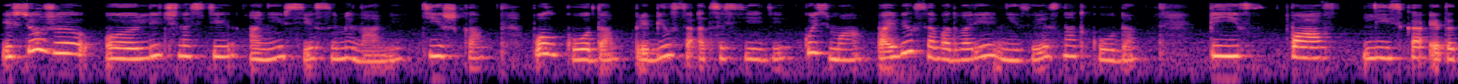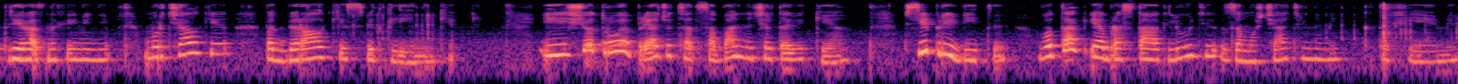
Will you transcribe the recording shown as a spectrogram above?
И все же личности они все с именами. Тишка, полгода, прибился от соседей. Кузьма появился во дворе неизвестно откуда. Пив, Пав, Лиська – это три разных имени. Мурчалки, подбиралки, светклиники. И еще трое прячутся от собак на чердовике. Все привиты. Вот так и обрастают люди с замурчательными котофеями.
